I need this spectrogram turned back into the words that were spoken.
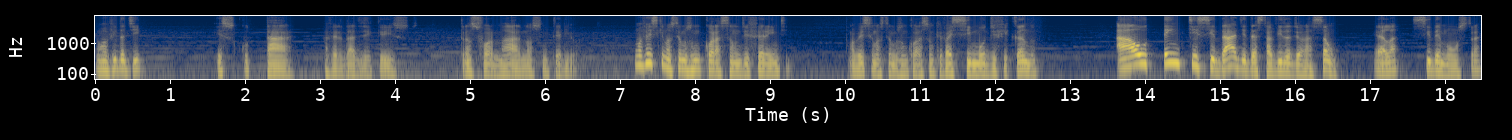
É uma vida de escutar a verdade de Cristo, transformar nosso interior. Uma vez que nós temos um coração diferente, uma vez que nós temos um coração que vai se modificando, a autenticidade desta vida de oração, ela se demonstra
